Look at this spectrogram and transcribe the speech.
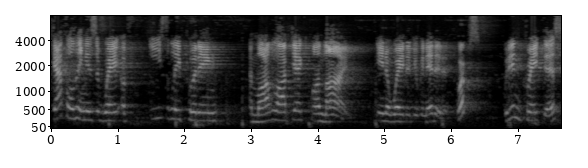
Scaffolding is a way of easily putting a model object online in a way that you can edit it. Whoops. We didn't create this.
